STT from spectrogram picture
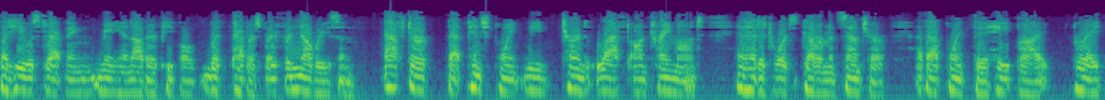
But he was threatening me and other people with pepper spray for no reason. After that pinch point, we turned left on Tremont and headed towards Government Center. At that point, the hate parade,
